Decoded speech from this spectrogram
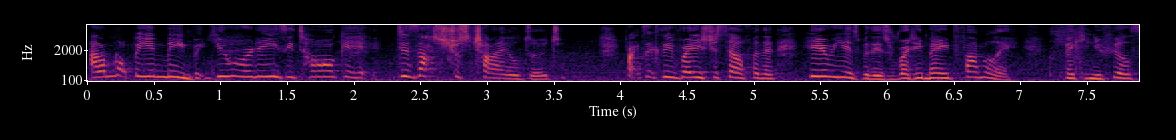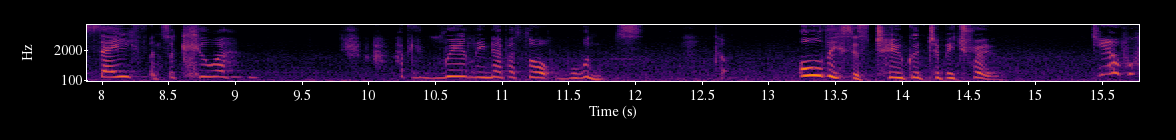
And I'm not being mean, but you were an easy target. Disastrous childhood. Practically raised yourself, and then here he is with his ready-made family, making you feel safe and secure. Have you really never thought once that all this is too good to be true? Yeah, well,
